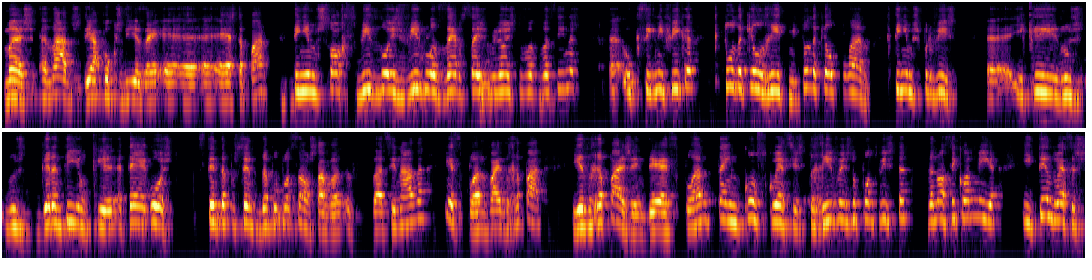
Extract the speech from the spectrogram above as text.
mas a dados de há poucos dias a, a, a, esta parte, tínhamos só recebido 2,06 milhões de vacinas, uh, o que significa que todo aquele ritmo e todo aquele plano que tínhamos previsto e que nos, nos garantiam que até agosto 70% da população estava vacinada, esse plano vai derrapar. E a derrapagem desse plano tem consequências terríveis do ponto de vista da nossa economia. E tendo essas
